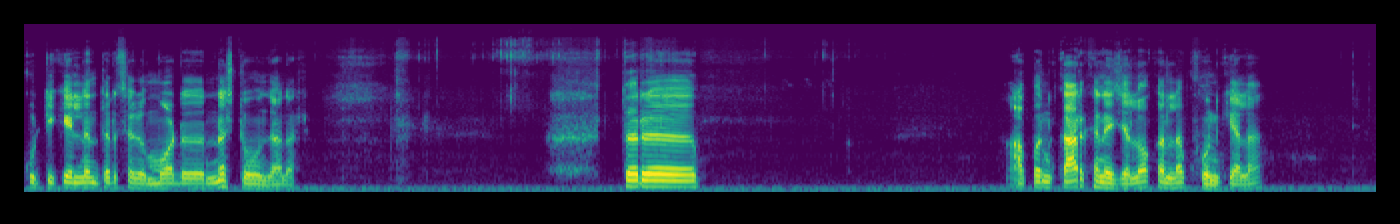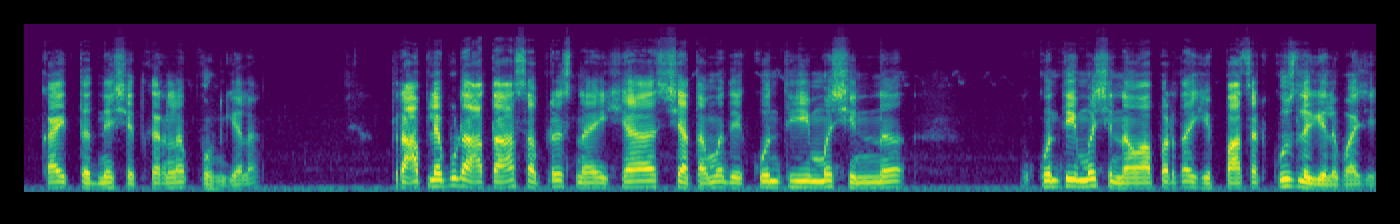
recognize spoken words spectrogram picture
कुटी केल्यानंतर सगळं मोड नष्ट होऊन जाणार. तर आपण कारखान्याच्या लोकांना फोन केला. काही तज्ज्ञ शेतकऱ्यांना फोन केला. तर आपल्या पुढं आता असा प्रश्न आहे ह्या शेतामध्ये कोणतीही मशीन न कोणतीही मशीन न वापरता हे पाचट कुजलं गेलं पाहिजे.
